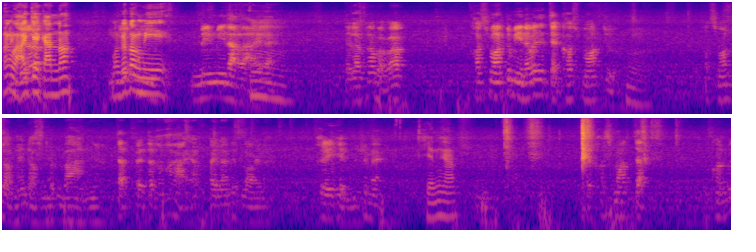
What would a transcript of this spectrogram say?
ทั้งหลายแก่กันเนาะ มันก็ต้องมีมีมีหลากหลายอืแหละมแต่เราก็แบบว่าคอสมอสก็มีนะว่าจะจัดคอสมอสอยู่อืมคอสมอสดอกนี้ดอกบานๆเนี่ยจัดไปแต่เขาขายครับไปแล้วเรียบร้อยแล้วเคยเห็นใช่ไหมเห็นครับอืมแต่คอสมอสจัดบางคนก็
